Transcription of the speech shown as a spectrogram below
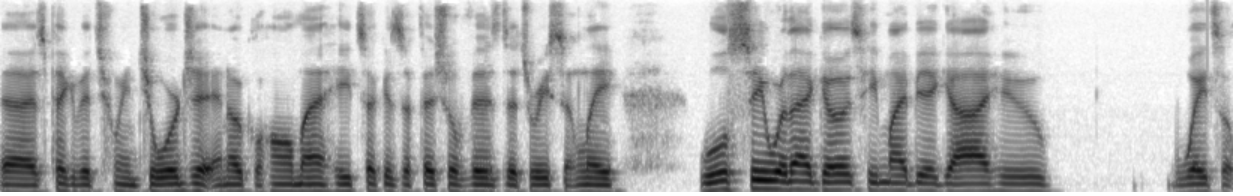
uh, is picking between Georgia and Oklahoma. He took his official visits recently. We'll see where that goes. He might be a guy who waits a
